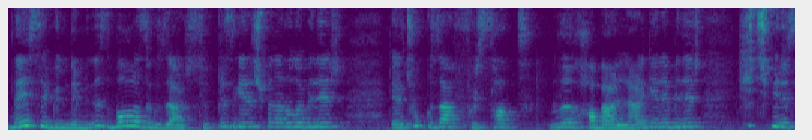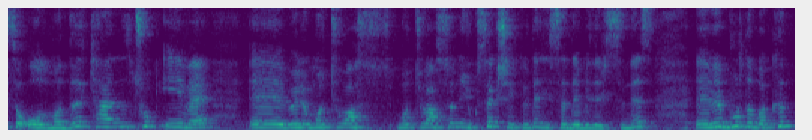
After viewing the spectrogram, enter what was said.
Neyse gündeminiz bazı güzel sürpriz gelişmeler olabilir. E, çok güzel fırsatlı haberler gelebilir. Hiçbirisi olmadı. Kendinizi çok iyi ve e, böyle motivas motivasyonu yüksek şekilde hissedebilirsiniz. E, ve burada bakın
